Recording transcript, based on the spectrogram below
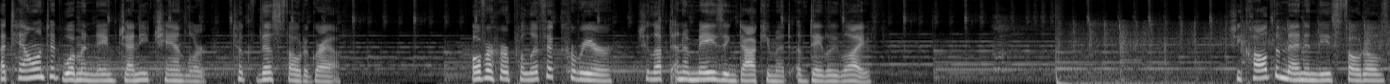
a talented woman named Jenny Chandler took this photograph. Over her prolific career, she left an amazing document of daily life. She called the men in these photos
